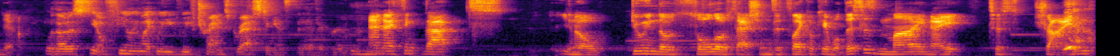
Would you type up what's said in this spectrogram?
Yeah. without us, you know, feeling like we've we've transgressed against the other group. And I think that's, you know, doing those solo sessions, it's like, okay, well, this is my night to shine. Yeah.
